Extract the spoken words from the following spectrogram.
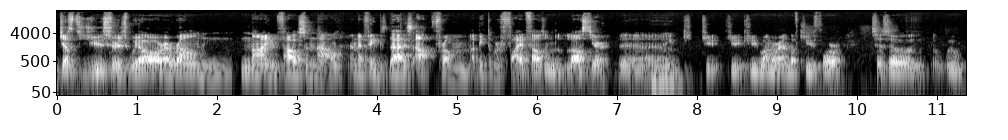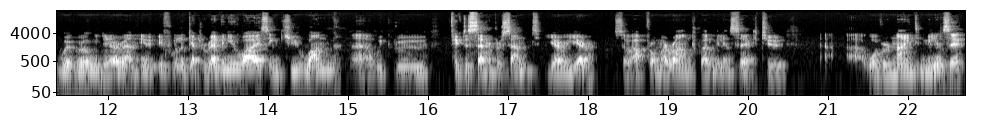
just users, we are around 9,000 now, and I think that is up from a bit over 5,000 last year uh, mm-hmm. in Q, Q, Q1 or end of Q4. So, so we're growing there, and if we look at revenue-wise, in Q1 uh, we grew 57% year on year, so up from around 12 million SEK to uh, over 90 million SEK.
